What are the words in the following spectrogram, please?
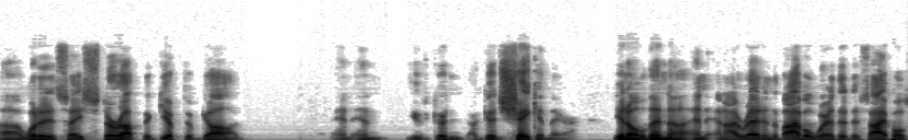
uh, what did it say? Stir up the gift of God. And, and you've good, a good shaking there you know, then uh, and and I read in the Bible where the disciples,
